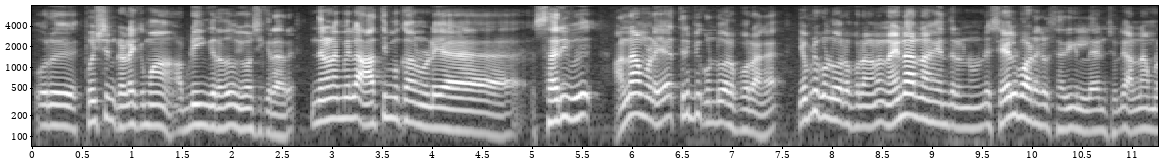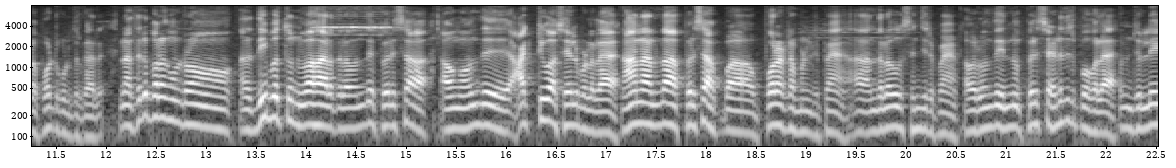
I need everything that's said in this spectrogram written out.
ஒரு பொசிஷன் கிடைக்குமா? அப்படிங்கிறதும் யோசிக்கிறாரு. இந்த நிலைமையில் அதிமுகவினுடைய சரிவு அண்ணாமலையை திருப்பி கொண்டு வர போகிறாங்க எப்படி கொண்டு வர போகிறாங்கன்னா நயனார் நாகேந்திரனுடைய செயல்பாடுகள் சரியில்லைன்னு சொல்லி அண்ணாமலை போட்டு கொடுத்துருக்காரு. நான் திருப்பரங்குன்றம் அந்த தீபத்தூன் விவகாரத்தில் வந்து பெருசாக அவங்க வந்து ஆக்டிவாக செயல்படலை. நானாக இருந்தால் பெருசாக போராட்டம் பண்ணியிருப்பேன் அந்தளவுக்கு செஞ்சுருப்பேன். அவர் வந்து இன்னும் பெருசாக எடுத்துகிட்டு போகலை அப்படின்னு சொல்லி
